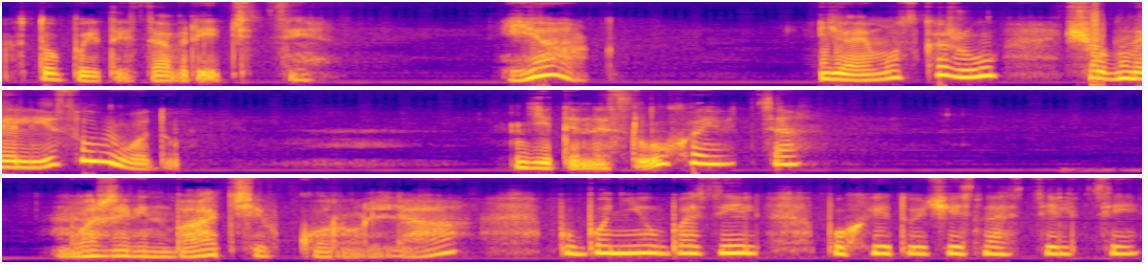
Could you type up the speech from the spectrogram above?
втопитися в річці. Як? Я йому скажу, щоб не ліз у воду. Діти не слухаються. Може, він бачив короля, бубонів Базіль, похитуючись на стільці.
